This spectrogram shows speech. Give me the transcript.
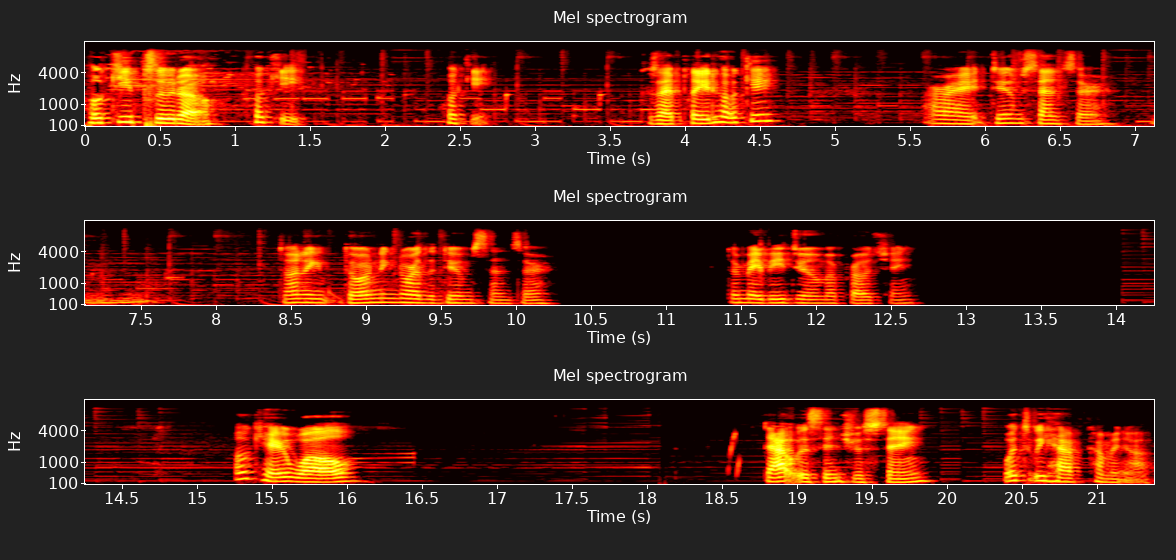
Hooky Pluto. Hooky. Hooky. Because I played Hooky? Alright, Doom Sensor. Mm -hmm. Don't, don't ignore the Doom Sensor. There may be Doom approaching. Okay, well... That was interesting. What do we have coming up?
